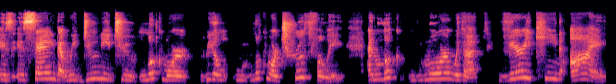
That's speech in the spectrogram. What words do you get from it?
is is saying that we do need to look more real look more truthfully and look more with a very keen eye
